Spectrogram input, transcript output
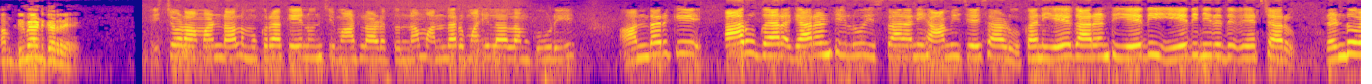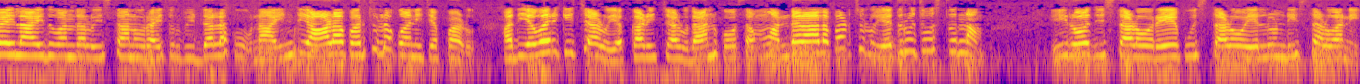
हम डिमांड कर रहे हैं ఇచ్చోడ మండల్ ముకురాకే నుంచి మాట్లాడుతున్నాం అందరు మహిళలం కూడి అందరికి ఆరు గ్యార- గ్యారంటీలు ఇస్తానని హామీ చేశాడు కానీ ఏ గ్యారంటీ ఏది ఏది నెరవేర్చారు రెండు వేల ఐదు వందలు ఇస్తాను రైతుల బిడ్డలకు నా ఇంటి ఆడపడుచులకు అని చెప్పాడు అది ఎవరికి ఇచ్చాడు ఎక్కడిచ్చాడు దానికోసము అందరాల పడుచులు ఎదురు చూస్తున్నాం ఈ రోజు ఇస్తాడో రేపు ఇస్తాడో ఎల్లుండి ఇస్తాడు అని.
